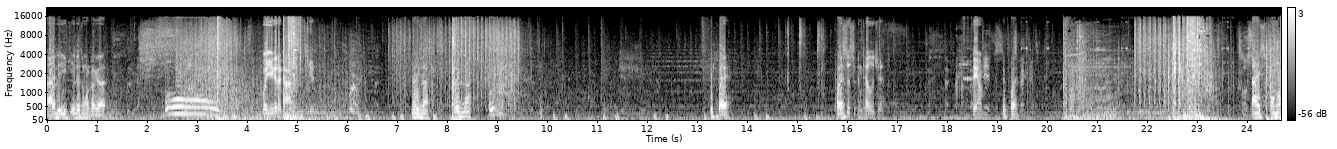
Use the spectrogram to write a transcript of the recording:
Uh, it doesn't work like that. Ooh. Wait, you're gonna die. No, he's not. No, he's not. Ooh. Good play. Play. This is intelligent. Damn. Good play. Nice. One more.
